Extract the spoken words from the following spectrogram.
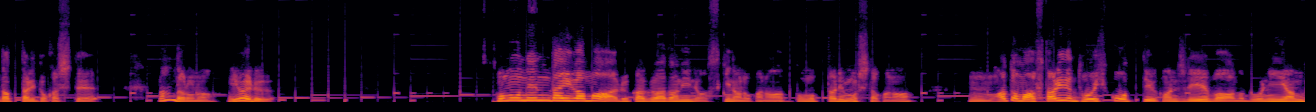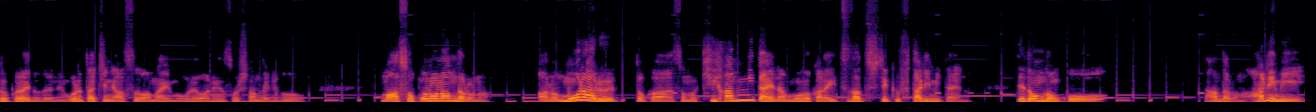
だったりとかして、なんだろうな、いわゆる、この年代がまあ、ルカ・グアダニーニは好きなのかなと思ったりもしたかな。うん。あとまあ、二人で逃避行っていう感じで言えば、あの、ボニークライドでね、俺たちに明日はないも俺は連想したんだけど、まあそこのなんだろうな、あの、モラルとか、その規範みたいなものから逸脱していく二人みたいな。で、どんどんこう、なんだろうな、ある意味、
